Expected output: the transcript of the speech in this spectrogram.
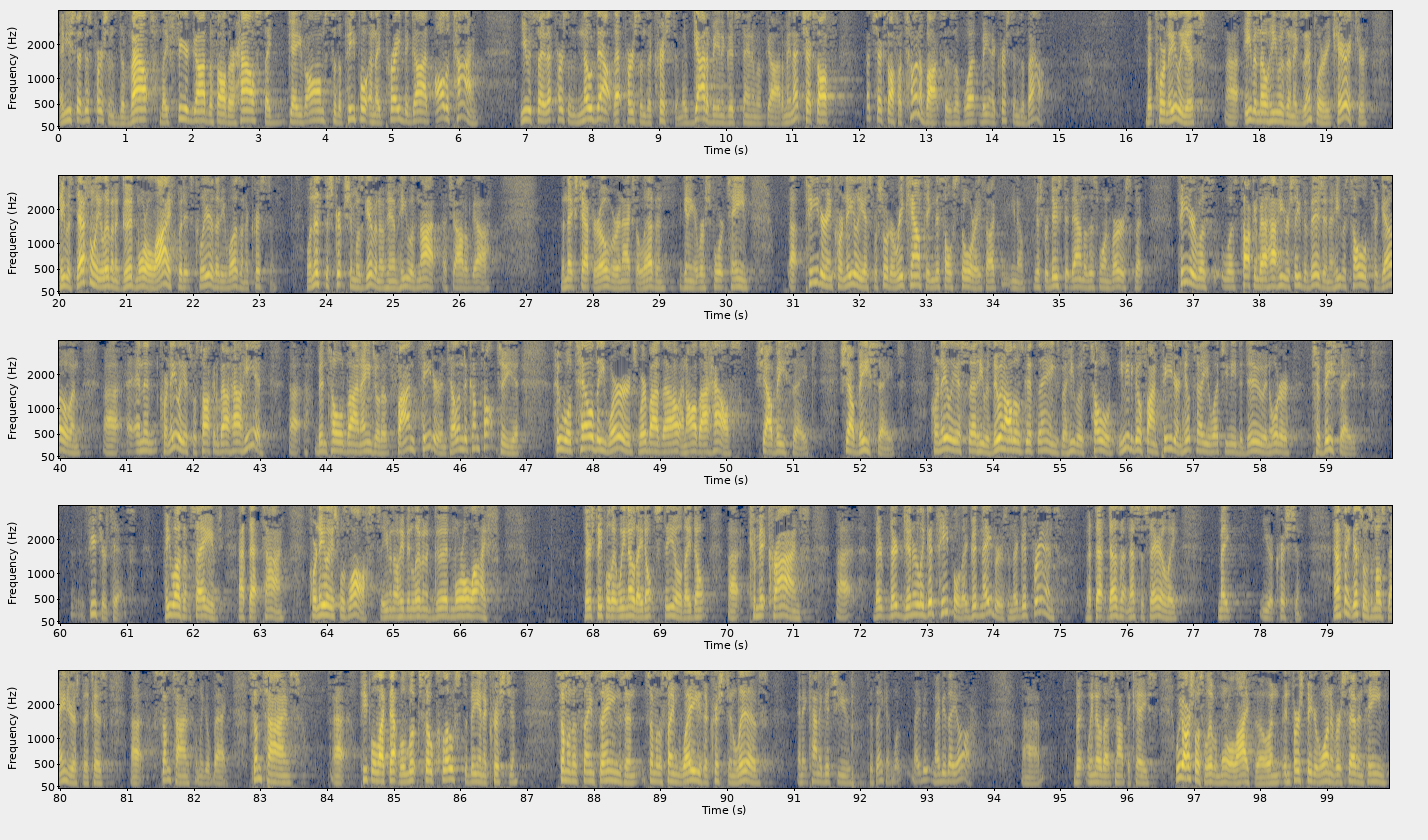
and you said this person's devout, they feared God with all their house, they gave alms to the people, and they prayed to God all the time. You would say that person's no doubt that person's a Christian. They've got to be in a good standing with God. I mean, that checks off that checks off a ton of boxes of what being a Christian's about. But Cornelius, uh, even though he was an exemplary character, he was definitely living a good moral life, but it's clear that he wasn't a Christian. When this description was given of him, he was not a child of God. The next chapter over in Acts 11, beginning at verse 14, uh, Peter and Cornelius were sort of recounting this whole story. So I, you know, just reduced it down to this one verse. But Peter was was talking about how he received a vision and he was told to go, and uh, and then Cornelius was talking about how he had uh, been told by an angel to find Peter and tell him to come talk to you, who will tell thee words whereby thou and all thy house shall be saved, shall be saved. Cornelius said he was doing all those good things, but he was told, you need to go find Peter and he'll tell you what you need to do in order to be saved. Future tense. He wasn't saved at that time. Cornelius was lost, even though he'd been living a good moral life. There's people that we know they don't steal, they don't uh, commit crimes. Uh, they're, they're generally good people, they're good neighbors, and they're good friends. But that doesn't necessarily make you a Christian. And I think this one's the most dangerous because uh, sometimes, let me go back, sometimes uh, people like that will look so close to being a Christian, some of the same things and some of the same ways a Christian lives, and it kind of gets you to thinking, well, maybe, maybe they are. Uh, but we know that's not the case. We are supposed to live a moral life, though. And in 1 Peter 1 and verse 17,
